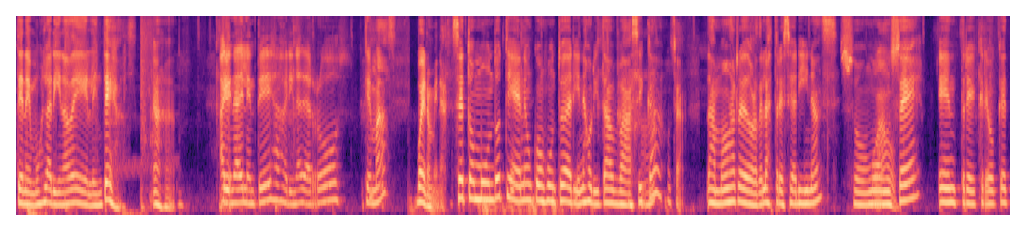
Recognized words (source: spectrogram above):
Tenemos la harina de lentejas. Ajá. Harina de lentejas, harina de arroz. ¿Qué más? Bueno, mira, Setomundo tiene un conjunto de harinas ahorita básicas, o sea, damos alrededor de las 13 harinas, son Wow. 11, entre creo que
